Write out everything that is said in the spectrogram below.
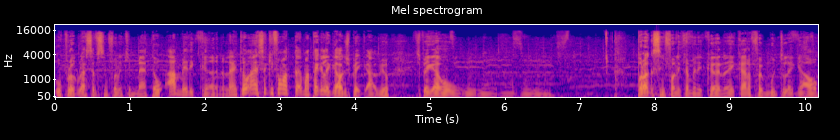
o Progressive Symphonic Metal americano, né? Então essa aqui foi uma, uma tag legal de pegar, viu? De pegar um, um, um, um Prog Symphonic americano aí, cara, foi muito legal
